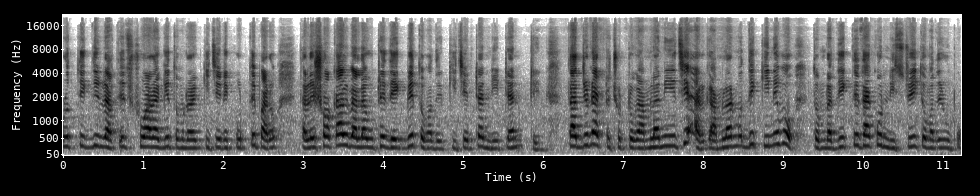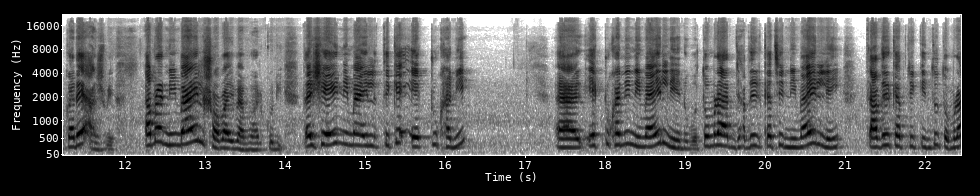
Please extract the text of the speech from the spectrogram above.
প্রত্যেক দিন রাতে শোয়ার আগে তোমরা কিচেনে করতে পারো, তাহলে সকালবেলা উঠে দেখবে তোমাদের কিচেনটা নিট অ্যান্ড ক্লিন তার জন্য একটা ছোট্ট গামলা নিয়েছি, আর গামলার মধ্যে কী নেব তোমরা দেখতে থাকো, নিশ্চয়ই তোমাদের উপকারে আসবে। আমরা নিমাইল সবাই ব্যবহার করি। তাই সেই নিমাইল থেকে একটুখানি একটুখানি নিমাইল নিয়ে নেব। তোমরা যাদের কাছে নিমাইল নেই, তাদের ক্ষেত্রে কিন্তু তোমরা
